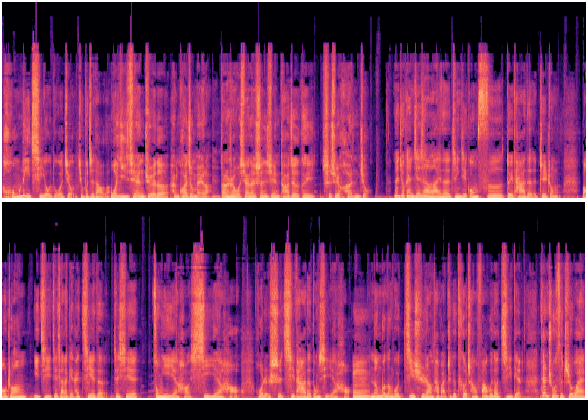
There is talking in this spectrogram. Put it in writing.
红利期有多久就不知道了。我以前觉得很快就没了，但是我现在深信它这个可以持续很久。那就看接下来的经纪公司对它的这种包装，以及接下来给他接的这些综艺也好、戏也好，或者是其他的东西也好，嗯，能不能够继续让他把这个特长发挥到极点？但除此之外，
